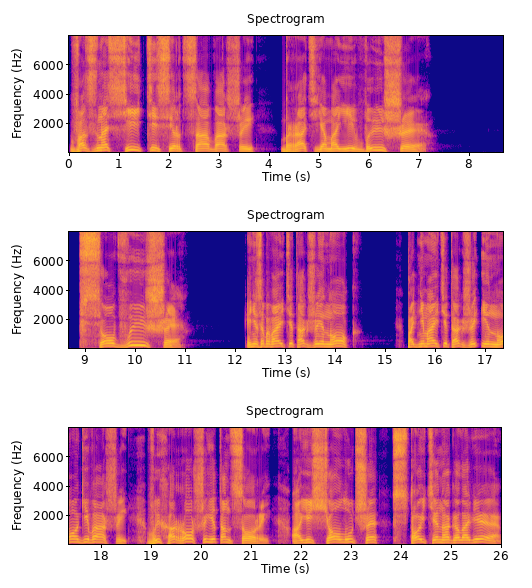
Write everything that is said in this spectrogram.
Возносите сердца ваши, братья мои, выше. Все выше. И не забывайте также и ног. Поднимайте также и ноги ваши. Вы хорошие танцоры. А еще лучше стойте на голове.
